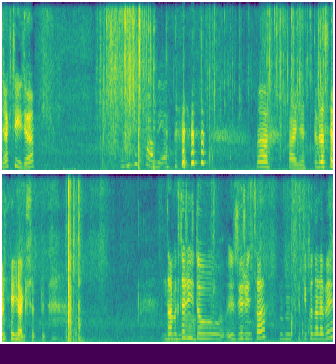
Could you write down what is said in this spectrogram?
Jak ci idzie? Ciekawie. Ach, fajnie. Tym razem nie jak się. Tam No. chcesz iść do zwierzyńca? W sklepniku na lewej?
